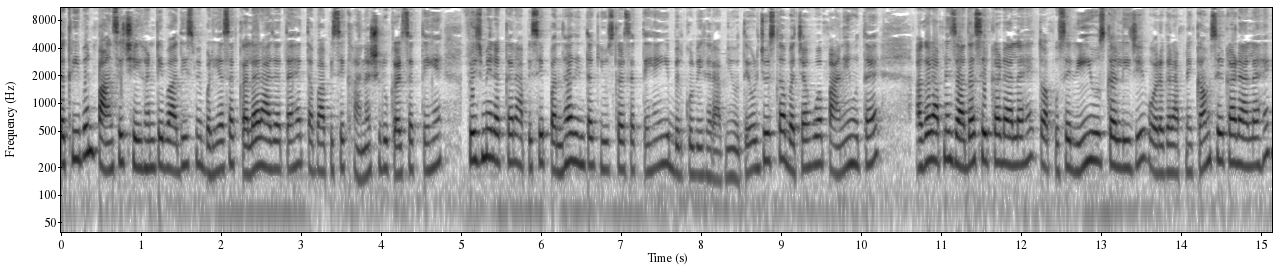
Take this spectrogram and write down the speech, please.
तकरीबन पाँच से छः घंटे बाद ही इसमें बढ़िया सा कलर आ जाता है, तब आप इसे खाना शुरू कर सकते हैं। फ्रिज में रखकर आप इसे पंद्रह दिन तक यूज़ कर सकते हैं, ये बिल्कुल भी ख़राब नहीं होते। और जो इसका बचा हुआ पानी होता है, अगर आपने ज़्यादा सिरका डाला है तो आप उसे रीयूज़ कर लीजिए। और अगर आपने कम सिरका डाला है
